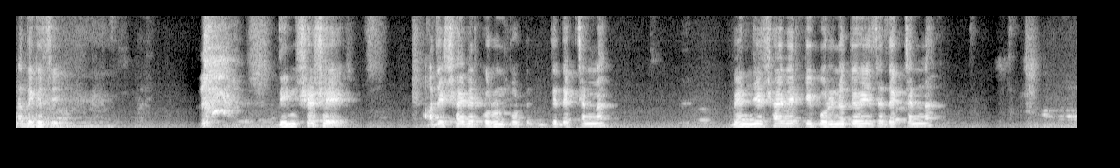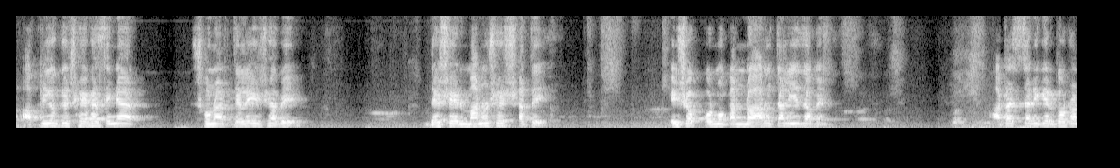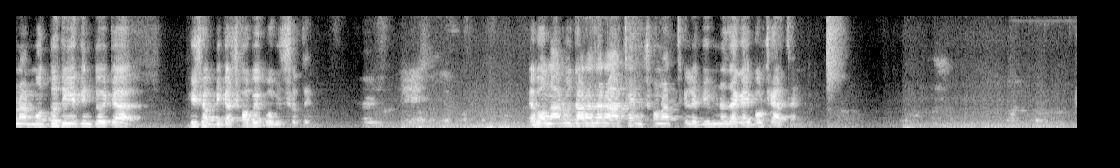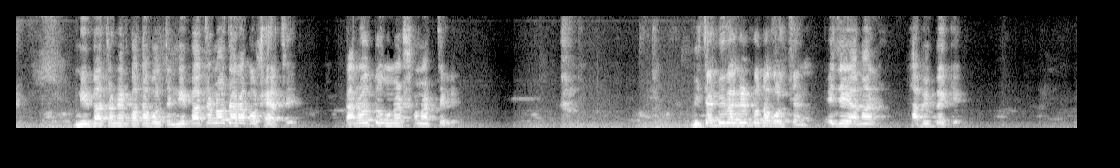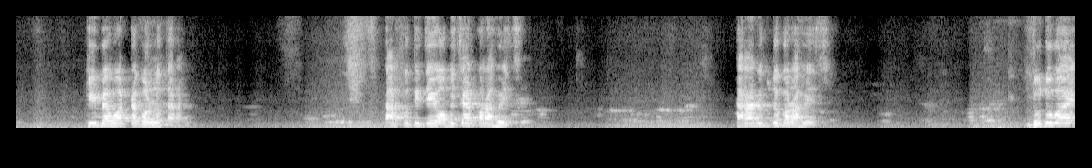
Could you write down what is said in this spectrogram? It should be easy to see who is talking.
Speaker 1: আমরা দেখেছি। দিন শেষে আজের সাহেবের করুণ পরিণতি দেখছেন না? বেনজির সাহেবের কি পরিণতি হয়েছে দেখছেন না? আপনিও কি শেখ হাসিনার সোনার তেলে হিসাবে দেশের মানুষের সাথে এইসব কর্মকাণ্ড আরও চালিয়ে যাবেন? আঠাশ তারিখের ঘটনার মধ্য দিয়ে কিন্তু এটা হিসাব নিকাশ হবে ভবিষ্যতে। এবং আরও যারা যারা আছেন, সোনার ছেলে বিভিন্ন জায়গায় বসে আছেন, নির্বাচনের কথা বলছেন, নির্বাচনেও যারা বসে আছে, তারাও তো ওনার সোনার ছেলে। বিচার বিভাগের কথা বলছেন, এই যে আমার হাবিব ভাইকে। কি ব্যবহারটা করল তারা? তার প্রতি যে অবিচার করা হয়েছে কারারুদ্ধ করা হয়েছে। দুদুবাই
